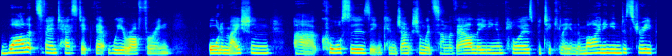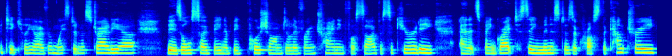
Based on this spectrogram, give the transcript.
while it's fantastic that we're offering automation uh, courses in conjunction with some of our leading employers, particularly in the mining industry, particularly over in Western Australia. There's also been a big push on delivering training for cybersecurity, and it's been great to see ministers across the country.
